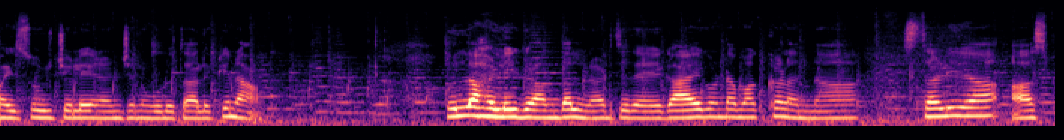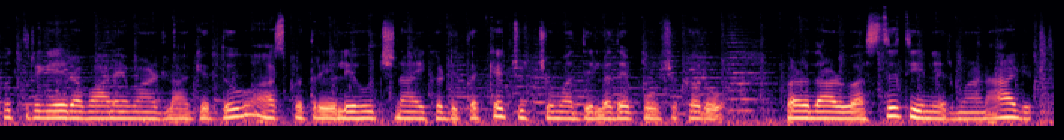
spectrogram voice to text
ಮೈಸೂರು ಜಿಲ್ಲೆ ನಂಜನಗೂಡು ತಾಲೂಕಿನ ಹುಲ್ಲಹಳ್ಳಿ ಗ್ರಾಮದಲ್ಲಿ ನಡೆದಿದೆ. ಗಾಯಗೊಂಡ ಮಕ್ಕಳನ್ನು ಸ್ಥಳೀಯ ಆಸ್ಪತ್ರೆಗೆ ರವಾನೆ ಮಾಡಲಾಗಿದ್ದು, ಆಸ್ಪತ್ರೆಯಲ್ಲಿ ಹುಚ್ಚು ನಾಯಿ ಕಡಿತಕ್ಕೆ ಚುಚ್ಚುಮದ್ದಿಲ್ಲದೆ ಪೋಷಕರು ಪರದಾಡುವ ಸ್ಥಿತಿ ನಿರ್ಮಾಣ ಆಗಿತ್ತು.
